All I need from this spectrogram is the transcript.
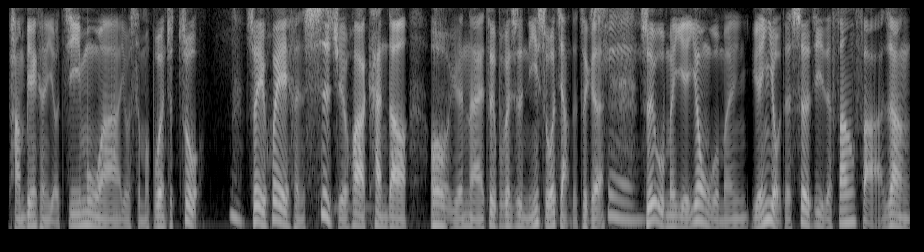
旁边可能有积木啊，有什么部分就做。所以会很视觉化看到哦，原来这个部分是你所讲的这个，是，所以我们也用我们原有的设计的方法，让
